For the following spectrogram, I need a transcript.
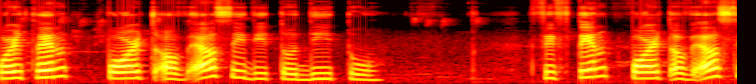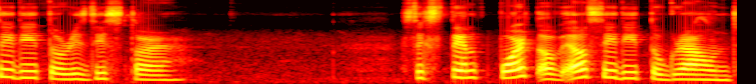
14th port of LCD to D2. 15th port of LCD to resistor. 16th port of LCD to ground.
